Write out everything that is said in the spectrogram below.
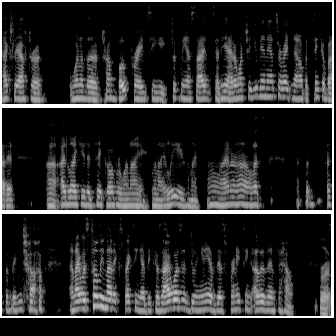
actually, after a one of the Trump boat parades, he took me aside and said, "Hey, I don't want you to give me an answer right now, but think about it. Uh, I'd like you to take over when I when I leave." And I said, "Oh, I don't know. That's that's a that's a big job." And I was totally not expecting it because I wasn't doing any of this for anything other than to help. Right.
